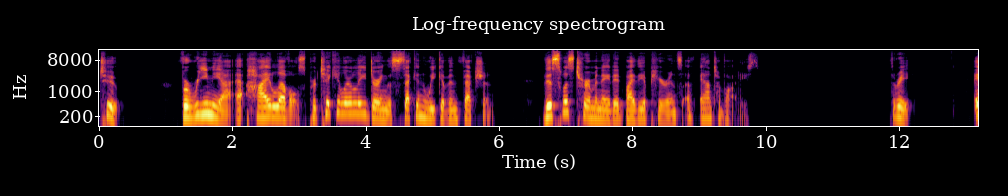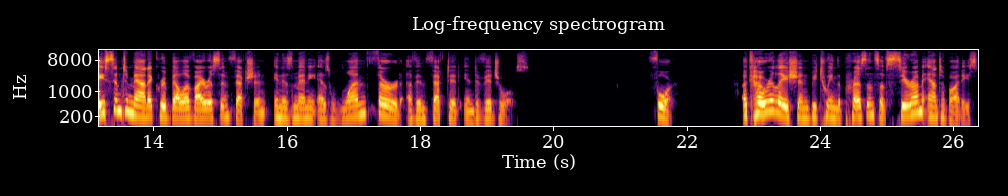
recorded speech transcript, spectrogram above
Two, viremia at high levels, particularly during the second week of infection. This was terminated by the appearance of antibodies. Three, asymptomatic rubella virus infection in as many as one third of infected individuals. 4. A correlation between the presence of serum antibodies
